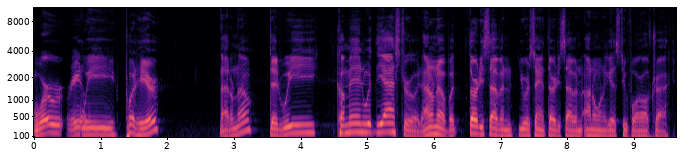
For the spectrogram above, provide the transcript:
Were Really? we put here? I don't know. Did we come in with the asteroid? I don't know. But thirty-seven. You were saying thirty-seven. I don't want to get us too far off track.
